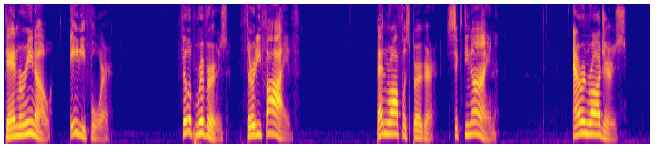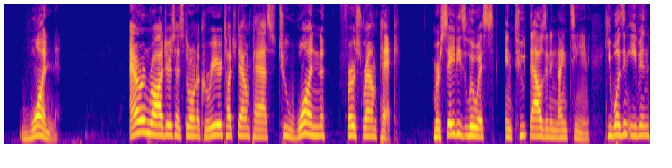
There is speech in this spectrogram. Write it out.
Dan Marino, 84. Philip Rivers, 35. Ben Roethlisberger, 69. Aaron Rodgers, 1. Aaron Rodgers has thrown a career touchdown pass to one first round pick, Marcedes Lewis in 2019. He wasn't even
